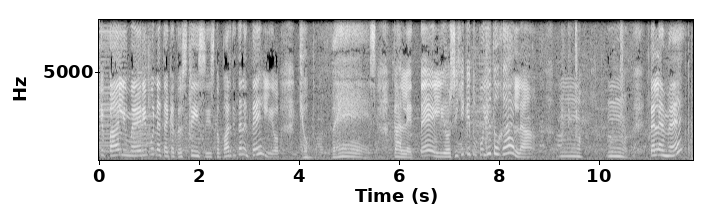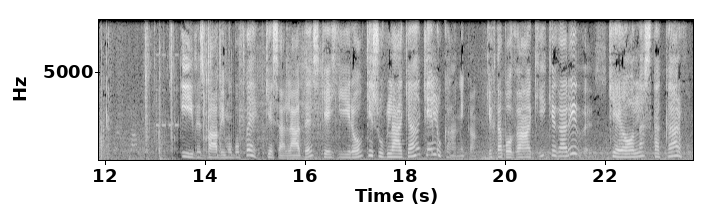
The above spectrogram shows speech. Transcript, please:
Και πάλι μέρη μου να τα εκατοστήσεις. Το πάρτι ήταν τέλειο. Και ο Μπουβές, καλετέλειος, είχε και του πολιού το γάλα. Μμμ, μμμ. Τα λέμε. ε; Είδες μπάμπι μου μπουφέ και σαλάτες και γύρο και σουβλάκια και λουκάνικα και χταποδάκι και γαρίδες και όλα στα κάρβουνα.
